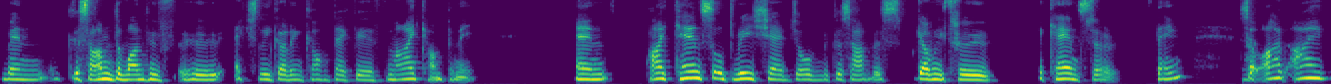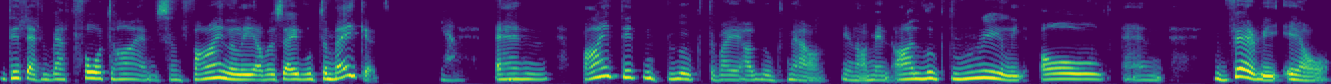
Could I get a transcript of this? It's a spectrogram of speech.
when because I'm the one who who actually got in contact with my company, and I cancelled, rescheduled because I was going through a cancer thing. So I, I did that about four times, and finally I was able to make it. Yeah. And I didn't look the way I look now. You know, I mean, I looked really old and very ill.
